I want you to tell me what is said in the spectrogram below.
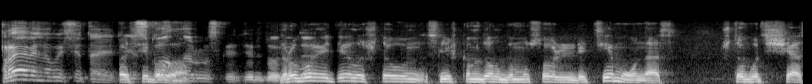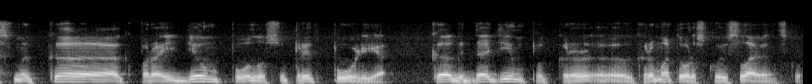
Правильно вы считаете. Спасибо вам. русская территория. Другое да. дело, что он слишком долго мусолили тему у нас – что вот сейчас мы как пройдем полосу предполья, как дадим по э, Краматорскую и Славянску,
